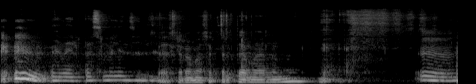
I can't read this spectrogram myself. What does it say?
A ver, pásame la ensalada. Es que no me sacar el tema de la mano. Mm.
